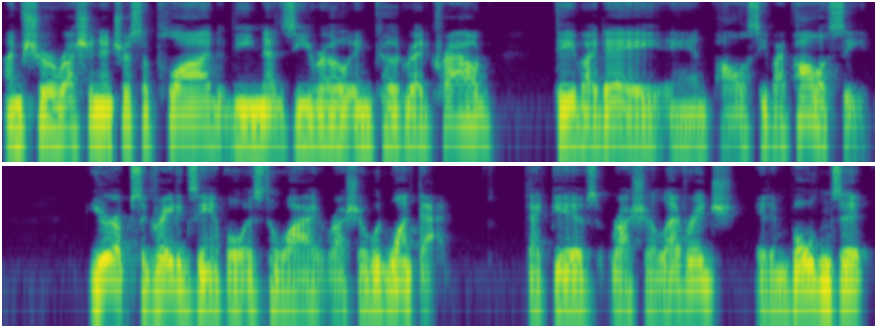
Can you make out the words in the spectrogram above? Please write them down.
I'm sure Russian interests applaud the net zero and code red crowd day by day and policy by policy. Europe's a great example as to why Russia would want that. That gives Russia leverage, it emboldens it,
